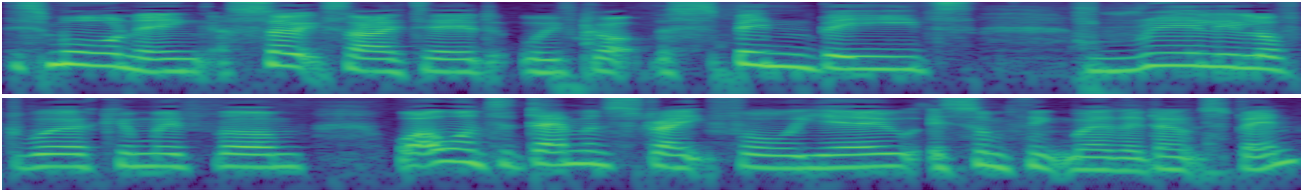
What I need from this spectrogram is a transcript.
this morning, so excited. We've got the spin beads. Really loved working with them. What I want to demonstrate for you is something where they don't spin.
